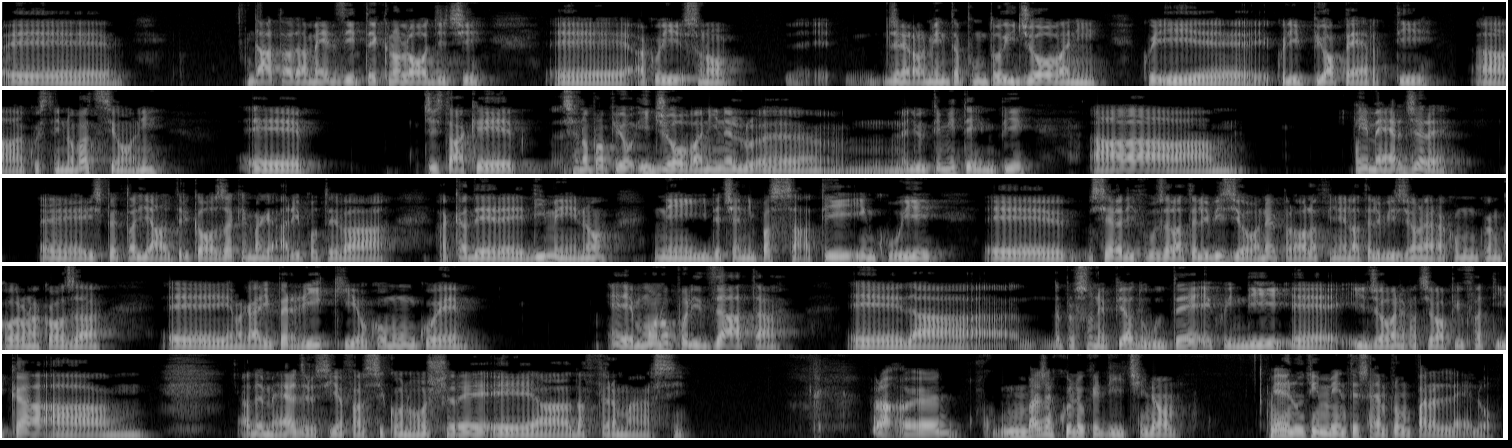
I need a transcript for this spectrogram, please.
data da mezzi tecnologici eh, a cui sono eh, generalmente appunto i giovani, quelli, eh, quelli più aperti a queste innovazioni, ci sta che siano proprio i giovani nel, eh, negli ultimi tempi a emergere eh, rispetto agli altri, cosa che magari poteva accadere di meno nei decenni passati in cui eh, si era diffusa la televisione, però alla fine la televisione era comunque ancora una cosa eh, magari per ricchi o comunque eh, monopolizzata eh, da, da, persone più adulte e quindi il giovane faceva più fatica a, ad emergersi, a farsi conoscere e ad affermarsi. Però eh, in base a quello che dici, no? mi è venuto in mente sempre un parallelo.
